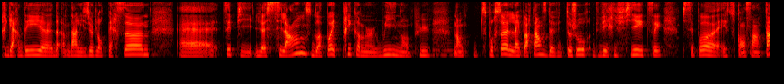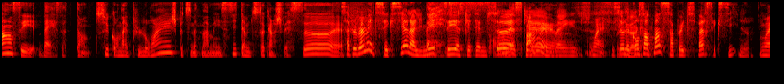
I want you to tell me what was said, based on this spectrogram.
regarder euh, dans, dans les yeux de l'autre personne. Euh, tu sais, puis le silence doit pas être pris comme un oui non plus. Mm-hmm. Donc, c'est pour ça l'importance de toujours vérifier, tu sais. Puis c'est pas, euh, es-tu consentant? C'est, ben, ça te tente-tu qu'on aille plus loin? Je peux-tu mettre ma main ici? T'aimes-tu ça quand je fais ça? Euh, Ça peut même être sexy à la limite, Ben, tu sais. Est-ce que t'aimes ça? Est-ce que. Ben, Ouais. c'est ça, le consentement, ça peut être super sexy, là. Oui,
